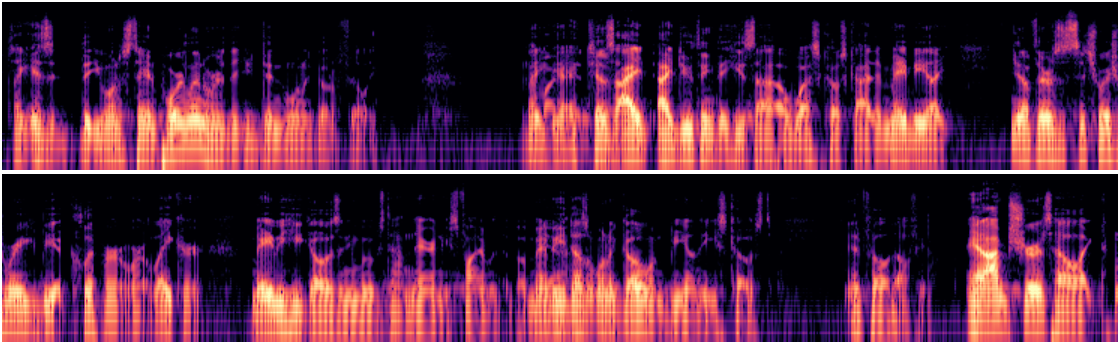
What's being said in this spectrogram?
It's like, is it that you want to stay in Portland or that you didn't want to go to Philly? Be because. I I do think that he's a, a West Coast guy that maybe like, you know, if there was a situation where he could be a Clipper or a Laker, maybe he goes and he moves down there and he's fine with it. But maybe he doesn't want to go and be on the East Coast in Philadelphia. And I'm sure as hell like.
